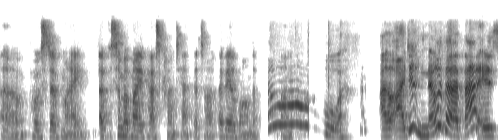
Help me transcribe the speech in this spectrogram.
uh, post of my of some of my past content that's on, available on the. Oh, on I, I didn't know that. That is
